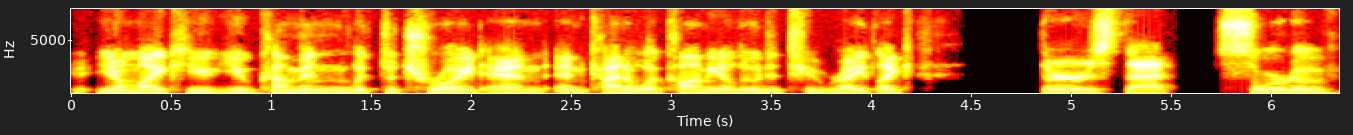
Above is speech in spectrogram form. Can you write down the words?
You know, Mike, you you come in with Detroit and and kind of what Commie alluded to, right? Like there's that sort of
